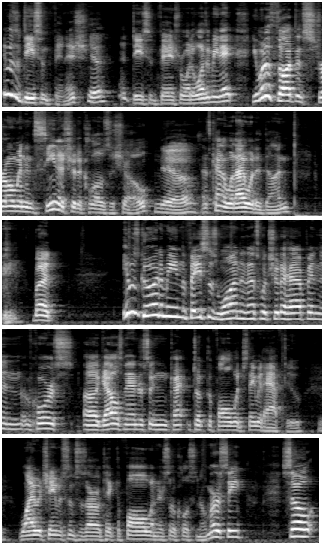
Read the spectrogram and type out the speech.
It was a decent finish. yeah. A decent finish for what it was. I mean, it, you would have thought that Strowman and Cena should have closed the show. Yeah. That's kind of what I would have done. but it was good. I mean, the faces won, and that's what should have happened. And of course, uh, Gallows and Anderson took the fall, which they would have to. Why would Sheamus and Cesaro take the fall when they're so close to No Mercy? So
